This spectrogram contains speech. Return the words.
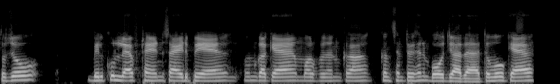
तो जो बिल्कुल लेफ़्ट हैंड साइड पे है, उनका क्या है? मोर्फोजन का कंसंट्रेशन बहुत ज़्यादा है। तो वो क्या है?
